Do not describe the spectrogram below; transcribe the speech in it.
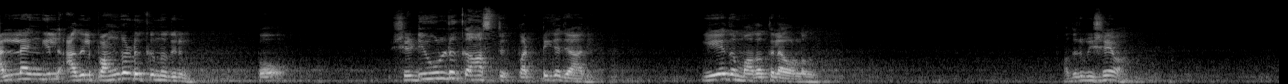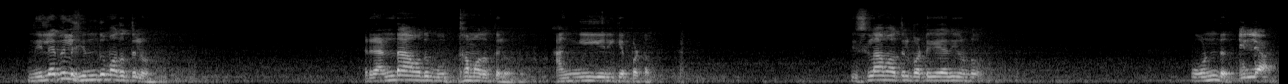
അല്ലെങ്കിൽ അതിൽ പങ്കെടുക്കുന്നതിനും ഇപ്പോൾ ഷെഡ്യൂൾഡ് കാസ്റ്റ് പട്ടികജാതി ഏത് മതത്തിലാണ് ഉള്ളത്? അതൊരു വിഷയമാണ്. നിലവിൽ ഹിന്ദു മതത്തിലുണ്ട്. രണ്ടാമത് ബുദ്ധമതത്തിലുണ്ട് അംഗീകരിക്കപ്പെട്ടത്. ഇസ്ലാം മതത്തിൽ പട്ടികജാതി ഉണ്ടോ. ഉണ്ട് ഇല്ല.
